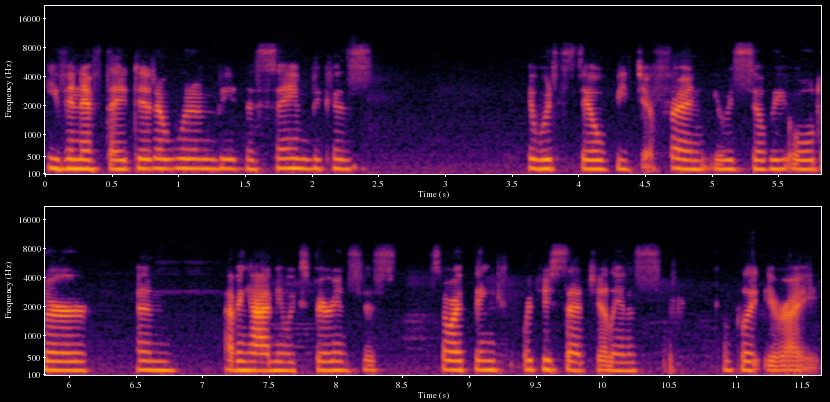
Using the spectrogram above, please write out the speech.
even if they did it wouldn't be the same because it would still be different. You would still be older and having had new experiences so I think what you said, Jillian, is completely right.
